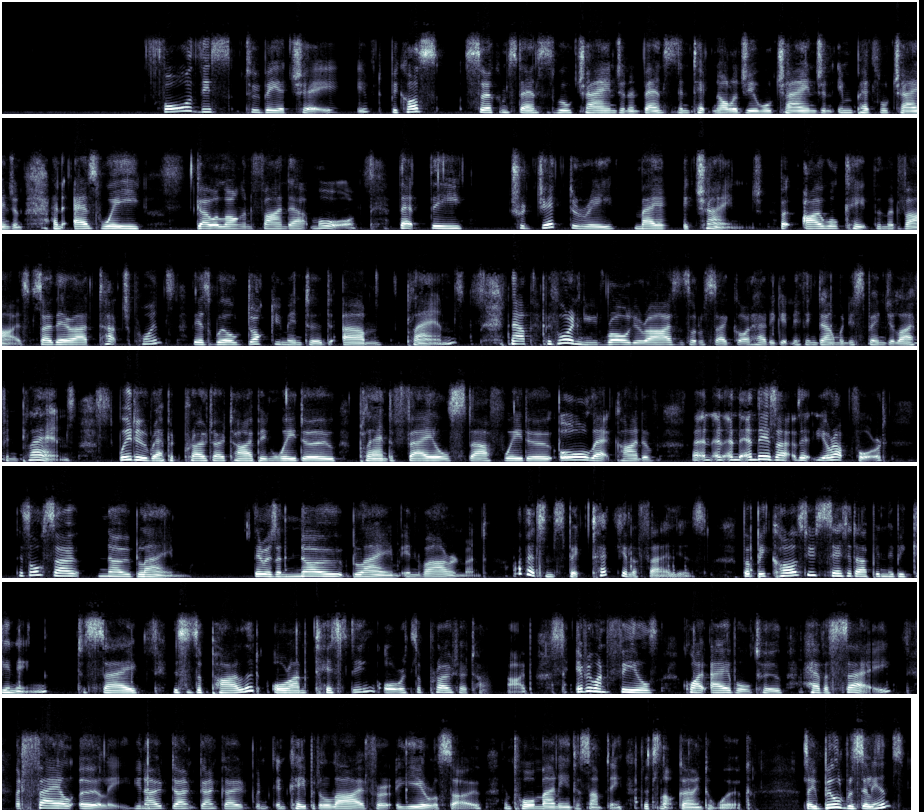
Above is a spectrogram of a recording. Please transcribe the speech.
for this to be achieved, because circumstances will change and advances in technology will change and impacts will change, and, and as we go along and find out more, that the trajectory may change, but I will keep them advised. So there are touch points, there's well documented um, plans. Now, before you roll your eyes and sort of say, God, how do you get anything done when you spend your life in plans? We do rapid prototyping, we do plan to fail stuff, we do all that kind of, and, and, and there's a, you're up for it. There's also no blame there is a no blame environment. I've had some spectacular failures, but because you set it up in the beginning to say this is a pilot or I'm testing or it's a prototype, everyone feels quite able to have a say, but fail early. You know, don't don't go and, keep it alive for a year or so and pour money into something that's not going to work. So you build resilience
